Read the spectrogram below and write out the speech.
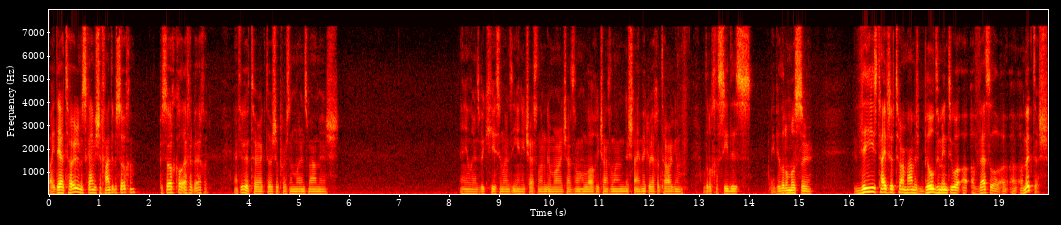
Torah b'soch kol echad v'echad. And through the Torah, a person learns mamish. And he learns Bekis, he learns Ian, he tries to learn Gemara, he tries to learn Halach, he tries to learn Nishnai Mikra Targum, a little Chasidus, maybe a little Musar. These types of Torah mamish build him into a, a vessel, a, a, a mikdash.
